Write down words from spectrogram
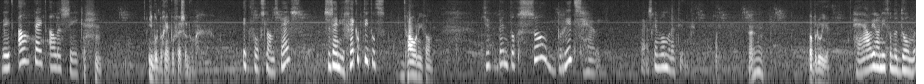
Weet altijd alles zeker. Je moet me geen professor noemen. Ik volg landswijs. Ze zijn hier gek op titels. Ik hou er niet van. Je bent toch zo Brits, Harry? Ja, is geen wonder natuurlijk. Ah. Wat bedoel je? Hou je nou niet van de domme?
